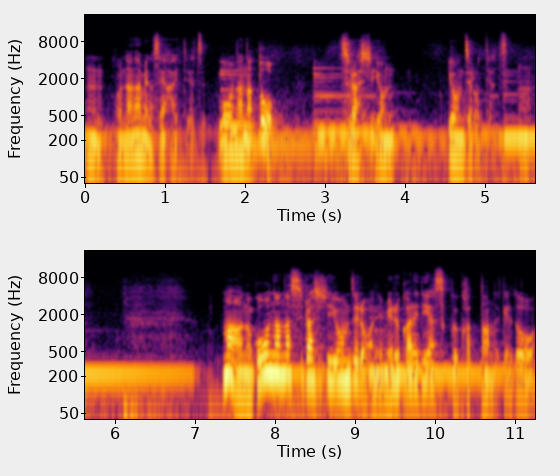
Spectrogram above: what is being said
うん。この斜めの線入ってるやつ。57とスラッシュ40ってやつ。うん。まああの57スラッシュ40はねメルカリで安く買ったんだけど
